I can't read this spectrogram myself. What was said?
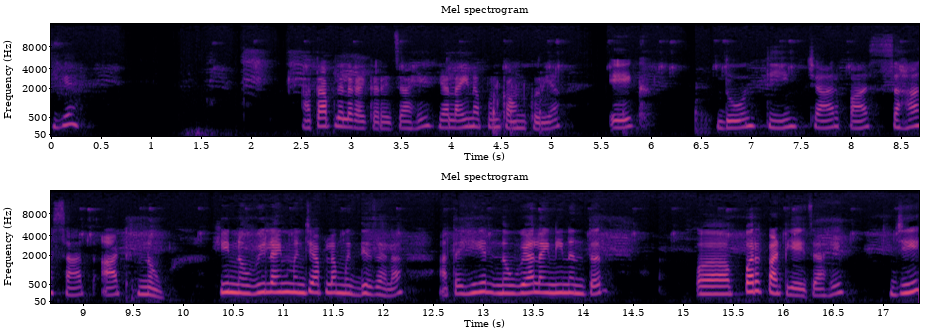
ठीक आहे? आता आपल्याला काय करायचं आहे? या लाईन आपण काउंट करूया. एक दोन तीन चार पाच सहा सात आठ नऊ. ही नववी लाईन म्हणजे आपला मध्य झाला. आता ही नवव्या लाईनीनंतर परत पाठी यायचं आहे. जी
